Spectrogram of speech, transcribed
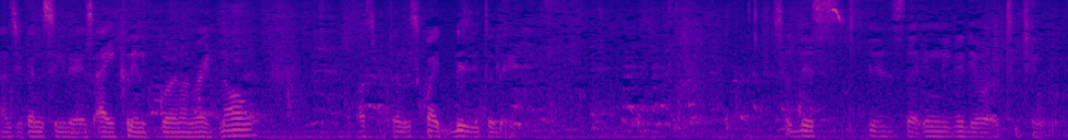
As you can see, there is eye clinic going on right now. Hospital is quite busy today. So this is the individual teaching room.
